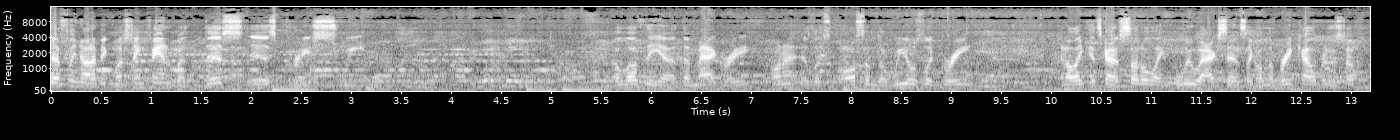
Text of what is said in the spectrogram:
Definitely not a big Mustang fan, but this is pretty sweet. I love the uh, the matte gray on it. It looks awesome. The wheels look great, and I like it's got subtle like blue accents like on the brake calipers and stuff.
